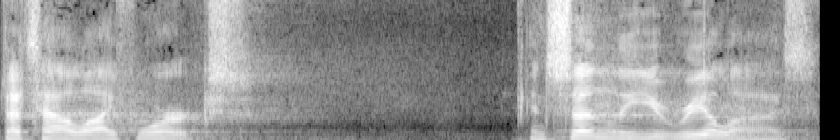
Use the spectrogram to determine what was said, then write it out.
That's how life works. And suddenly you realize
